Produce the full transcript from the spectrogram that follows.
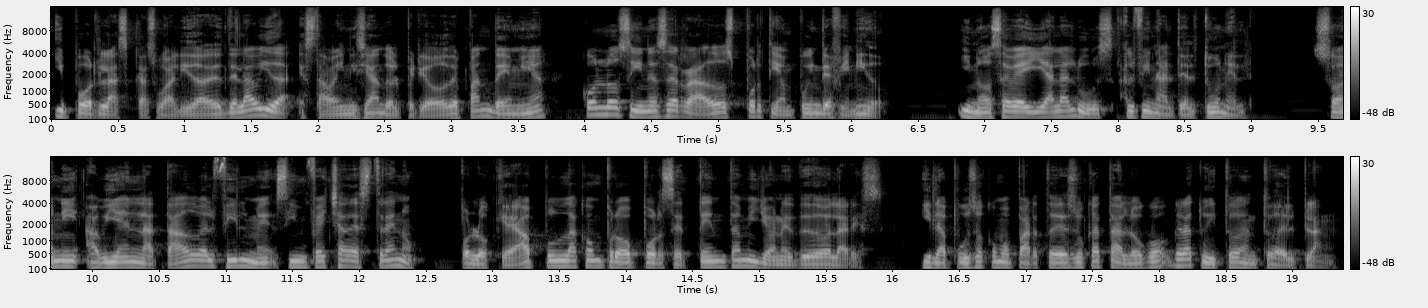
Y por las casualidades de la vida, estaba iniciando el periodo de pandemia con los cines cerrados por tiempo indefinido. Y no se veía la luz al final del túnel. Sony había enlatado el filme sin fecha de estreno, por lo que Apple la compró por 70 millones de dólares y la puso como parte de su catálogo gratuito dentro del plan.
